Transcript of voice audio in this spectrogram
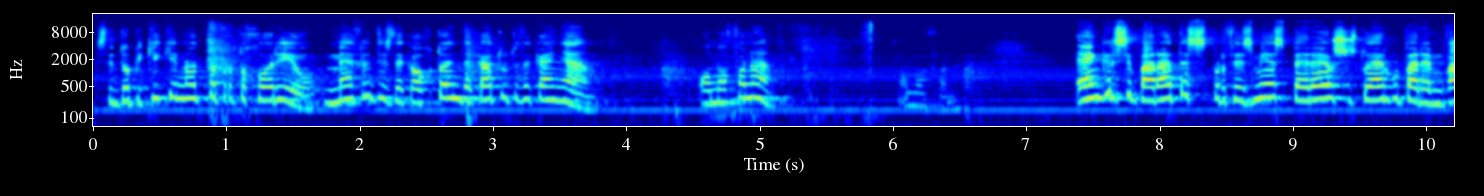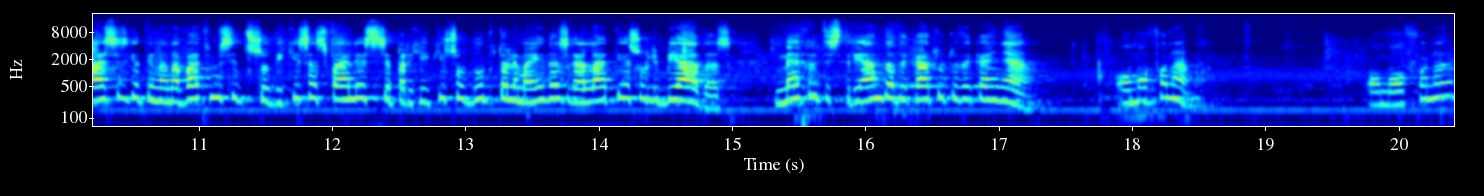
στην τοπική κοινότητα Πρωτοχωρίου μέχρι τις 18 Ενδεκάτου του 19. Ομόφωνα; Ομόφωνα. Έγκριση παράτασης προθεσμίας περαίωσης του έργου παρεμβάσεις για την αναβάθμιση της οδικής ασφάλειας της επαρχιακή οδού Πτολεμαίδα Γαλάτιας Ολυμπιάδας μέχρι τις 30 Δεκάτου του 19. Ομόφωνα; Ομόφωνα.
